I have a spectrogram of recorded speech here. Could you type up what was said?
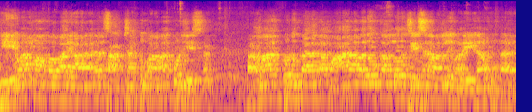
కేవలం అమ్మవారి ఆరాధన సాక్షాత్తు పరమాత్ముడు చేస్తాడు. పరమాత్ముడు కాక మానవ లోకంలో చేసిన వాళ్ళు ఎవరైనా ఉన్నారా.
